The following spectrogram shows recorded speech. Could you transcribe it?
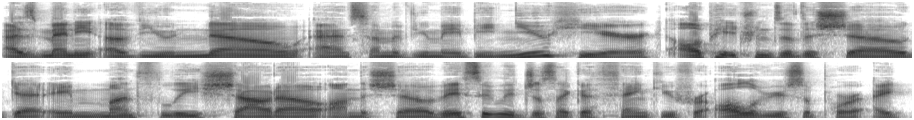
As many of you know, and some of you may be new here, all patrons of the show get a monthly shout out on the show. Basically, just like a thank you for all of your support. I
